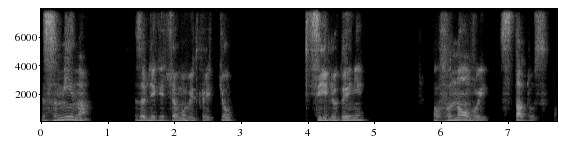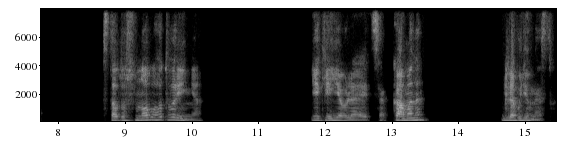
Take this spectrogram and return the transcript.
зміна завдяки цьому відкриттю в цій людині в новий статус, статус нового творіння, який являється каменем для будівництва.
